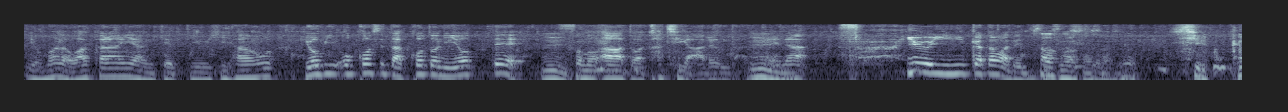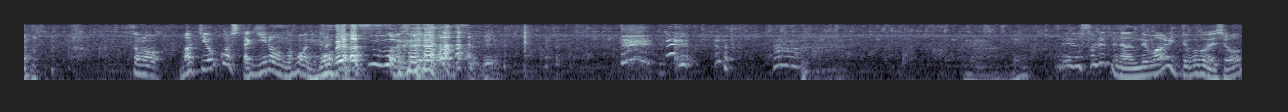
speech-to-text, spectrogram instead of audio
読まな分からんやんけっていう批判を呼び起こせたことによって、うん。そのアートは価値があるんだみたいな、そういう言い方までそうそうそうそう。知らんからその巻き起こした議論の方に燃やすぞみたいなん。ですよね。でそれって何でもありってことでしょっ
